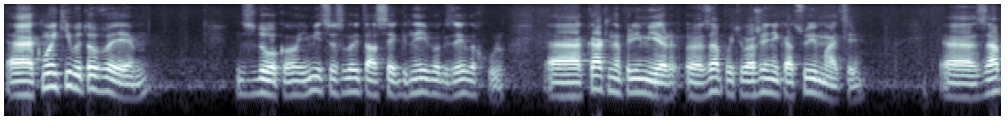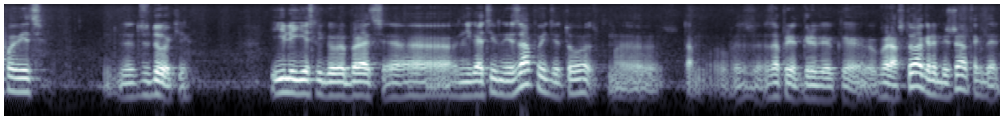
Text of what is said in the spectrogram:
К мой кибет ОВМ, Сдоко, имеется слойтасе гнейва гзейла. Э, как, например, э, заповедь уважения к отцу и матери, э, заповедь дздоки. Или если брать негативные заповеди, то там, запрет воровства, грабежа и так далее.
